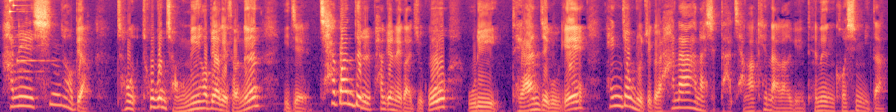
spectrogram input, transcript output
한일 신협약 청- 혹은 정미협약에서는 이제 차관들을 파견해가지고 우리 대한제국의 행정 조직을 하나하나씩 다 장악해 나가게 되는 것입니다.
